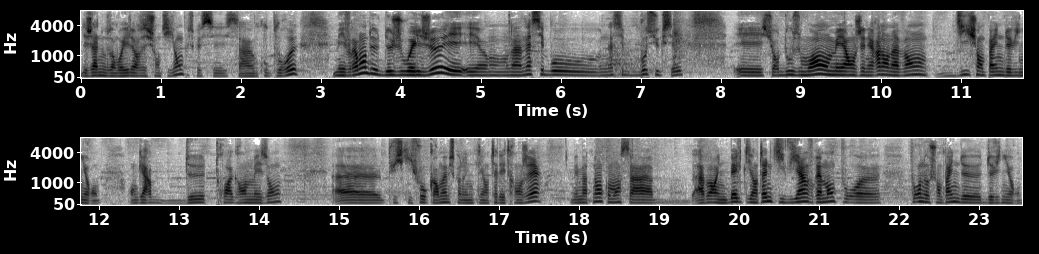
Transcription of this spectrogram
Déjà, nous envoyer leurs échantillons, parce que ça a un coût pour eux. Mais vraiment de, jouer le jeu. Et, on a un assez beau succès. Et sur 12 mois, on met en général en avant 10 champagnes de vignerons. On garde 2, 3 grandes maisons. Euh, puisqu'il faut quand même, parce qu'on a une clientèle étrangère. Mais maintenant, on commence à avoir une belle clientèle qui vient vraiment pour, euh, pour nos champagnes de, vignerons.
